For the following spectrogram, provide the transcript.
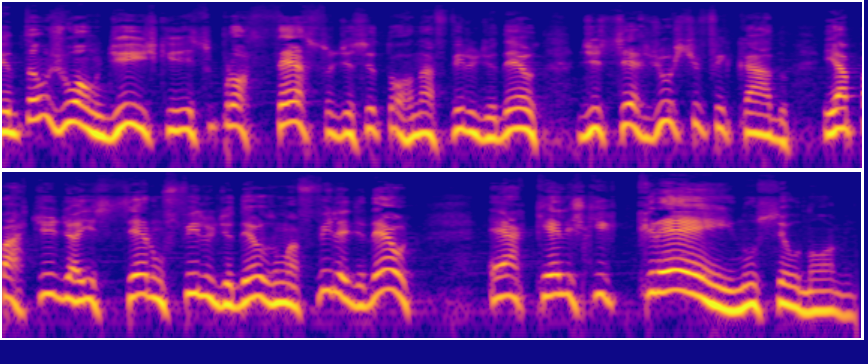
Então João diz que esse processo de se tornar filho de Deus, de ser justificado e a partir de aí ser um filho de Deus, uma filha de Deus, é aqueles que creem no seu nome.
